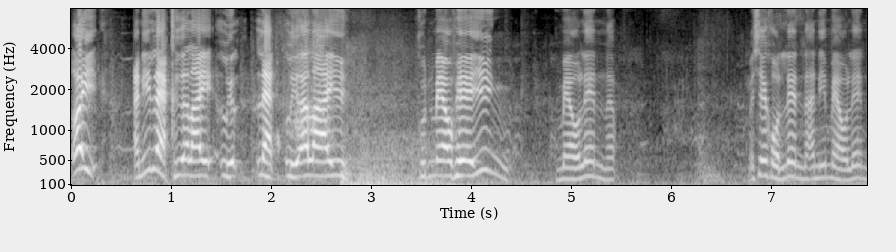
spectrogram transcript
เอ้ย อันนี้แหลกคืออะไร หรือแหลกหรืออะไร คุณแมวเพยิ่งแมวเล่นครับ ไม่ใช่คนเล่นนะ อันนี้แมวเล่น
